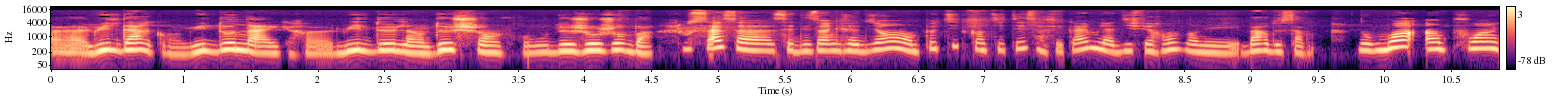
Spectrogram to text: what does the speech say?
euh, l'huile d'argan, l'huile d'onagre, euh, l'huile de lin, de chanvre ou de jojoba. Tout ça, ça c'est des ingrédients en petite quantité, ça fait quand même la différence dans les barres de savon. Donc moi, un point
